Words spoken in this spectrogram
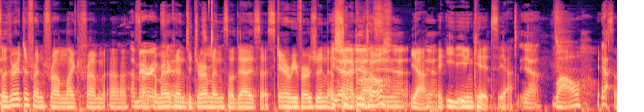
So it's very different from like from, uh, from American American to German. So that is a scary version of It's Santa brutal. Claus. Yeah. Yeah, Yeah. Eat, eating kids. Yeah. yeah. Wow. Yeah. So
